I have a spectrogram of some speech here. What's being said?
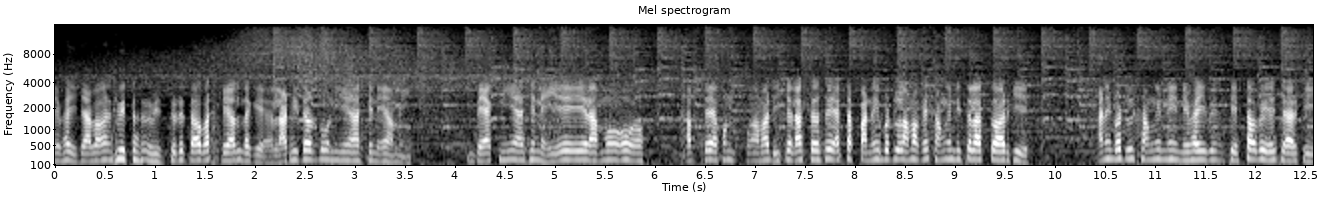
এ ভাই, চা বাগানের ভিতরে ভিতরে তো আবার খেয়াল থাকে লাঠিটাও তো নিয়ে আসিনি আমি। ব্যাগ নিয়ে আসিনি। এ রামো ভাবতে এখন আমার ইচ্ছে লাগতেছে একটা পানির বোতল আমাকে সঙ্গে নিতে লাগতো আর কি। পানির বোতল সঙ্গে নিয়ে নি ভাই, চেষ্টাও পেয়েছে আর কি।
